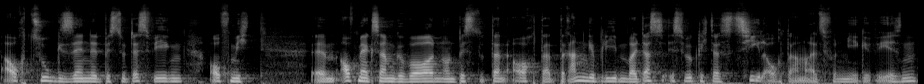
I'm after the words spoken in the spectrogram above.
auch zugesendet, bist du deswegen auf mich ähm, aufmerksam geworden und bist du dann auch da dran geblieben, weil das ist wirklich das Ziel auch damals von mir gewesen.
